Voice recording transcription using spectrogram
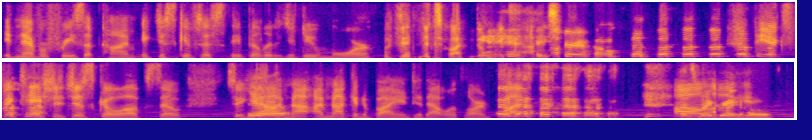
It never frees up time. It just gives us the ability to do more within the time that we have. True. the expectations just go up. So, so yeah, yeah. I'm not, I'm not going to buy into that with Lauran. But that's my great hope.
